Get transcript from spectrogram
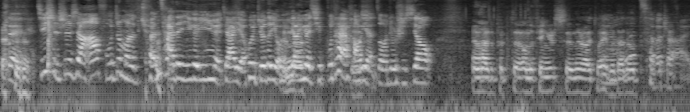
对，即使是像阿福这么全才的一个音乐家，也会觉得有一样乐器不太好演奏，就是箫。And have to put on the fingers in the right way, but I don't. Let's have a try.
